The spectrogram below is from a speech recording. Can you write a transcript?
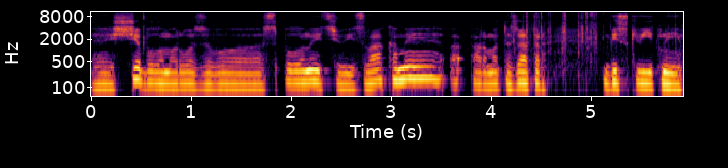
Е, Ще було морозиво з полуницею і з лаками, ароматизатор бісквітний.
